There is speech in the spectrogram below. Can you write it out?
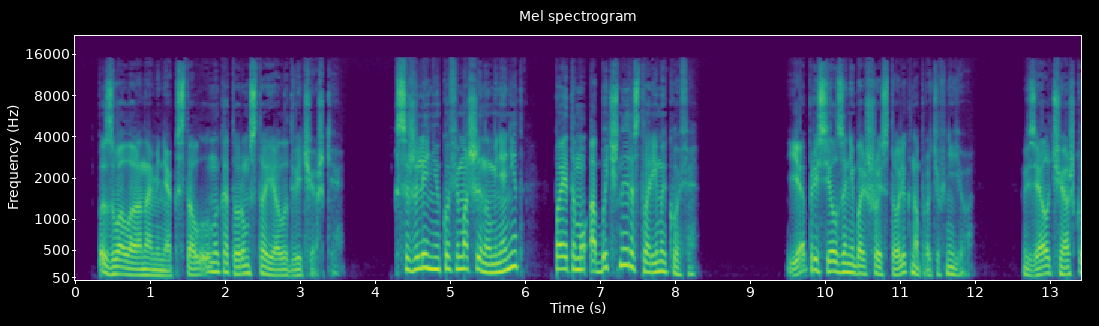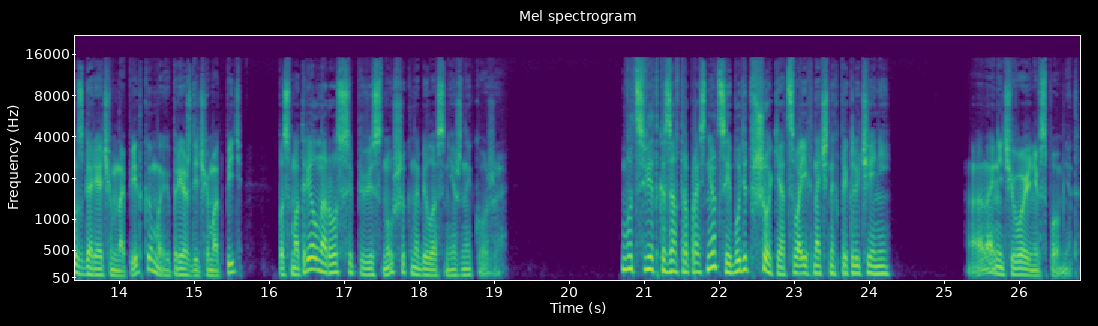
— позвала она меня к столу, на котором стояло две чашки. «К сожалению, кофемашины у меня нет, поэтому обычный растворимый кофе». Я присел за небольшой столик напротив нее. Взял чашку с горячим напитком и, прежде чем отпить, посмотрел на россыпь веснушек на белоснежной коже. «Вот Светка завтра проснется и будет в шоке от своих ночных приключений». Она ничего и не вспомнит.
